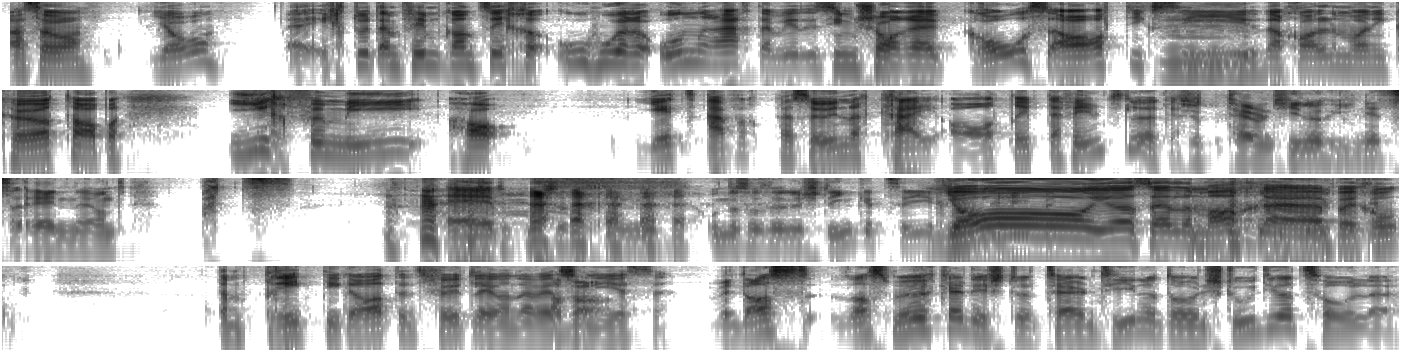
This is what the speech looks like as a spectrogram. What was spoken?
Also, ja, äh, ich tue dem Film ganz sicher unhure Unrecht. Er wird in seinem Genre großartig sein, nach allem, was ich gehört habe. Aber ich für mich habe jetzt einfach persönlich keinen Antrieb, den Film zu schauen. Ist ja Tarantino reinzurennen und Batz! äh, Und so eine Stinkenzeh. ja, ja, soll er machen. Aber komm, dem dritte gerade ins Viertel und er wird es Also- genießen. Wenn das, das die Möglichkeit ist, den Tarantino hier ins Studio zu holen,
